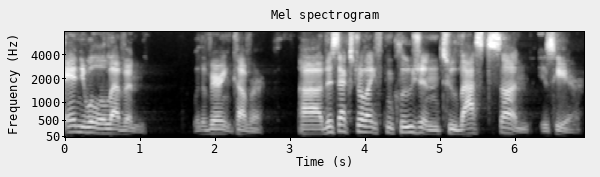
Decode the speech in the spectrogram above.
Annual 11, with a variant cover. Uh, this extra length conclusion to Last Son is here.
